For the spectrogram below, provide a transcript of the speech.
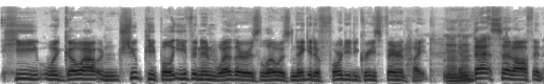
he would go out and shoot people even in weather as low as negative 40 degrees Fahrenheit. And that set off an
